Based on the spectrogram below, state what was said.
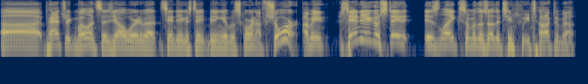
Uh, Patrick Mullen says, y'all worried about San Diego State being able to score enough? Sure. I mean, San Diego State is like some of those other teams we talked about.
